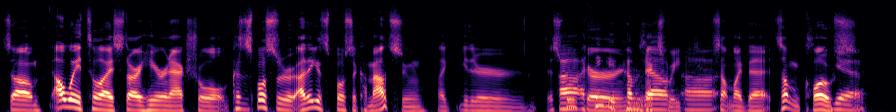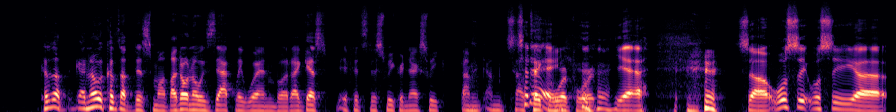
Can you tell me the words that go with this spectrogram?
So I'll wait till I start hearing actual because it's supposed to. I think it's supposed to come out soon, like either this week Uh, I think or next out, week, uh, something like that. Something close. yeah, comes out. I know it comes out this month. I don't know exactly when, but I guess if it's this week or next week, I'm, I'm I'll Today. take the word for it. yeah. so we'll see. We'll see uh,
